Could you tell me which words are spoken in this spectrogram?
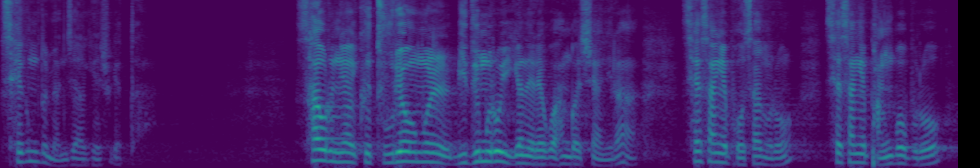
세금도 면제하게 해주겠다. 사울은요 그 두려움을 믿음으로 이겨내려고 한 것이 아니라 세상의 보상으로 세상의 방법으로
